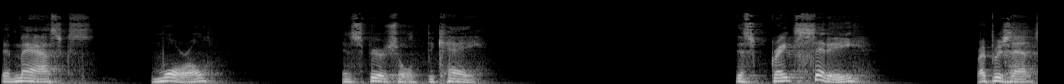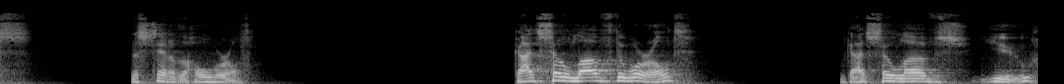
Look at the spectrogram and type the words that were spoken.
that masks moral, and spiritual decay. This great city represents the sin of the whole world. God so loved the world, God so loves you,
